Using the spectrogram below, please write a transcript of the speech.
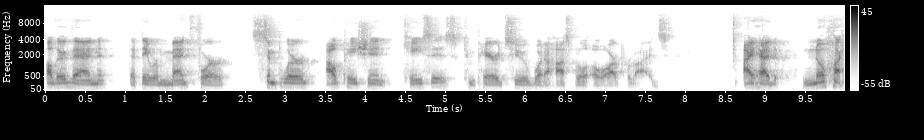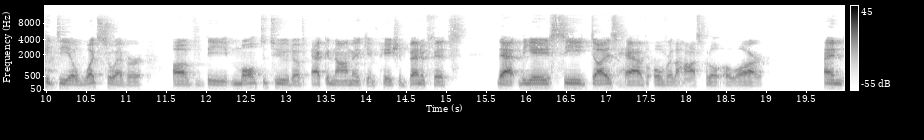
other than that they were meant for simpler outpatient cases compared to what a hospital OR provides. I had no idea whatsoever of the multitude of economic and patient benefits that the ASC does have over the hospital OR. And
